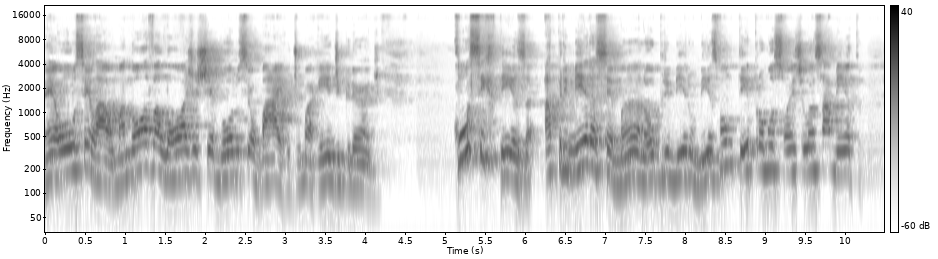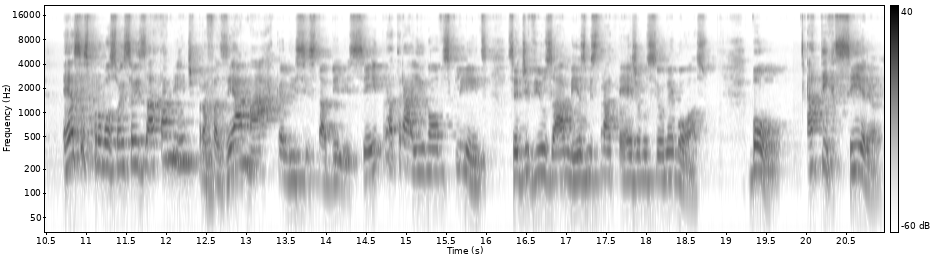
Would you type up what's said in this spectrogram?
Né? Ou, sei lá, uma nova loja chegou no seu bairro, de uma rede grande. Com certeza, a primeira semana ou o primeiro mês vão ter promoções de lançamento. Essas promoções são exatamente para fazer a marca ali se estabelecer e para atrair novos clientes. Você devia usar a mesma estratégia no seu negócio. Bom, a terceira,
